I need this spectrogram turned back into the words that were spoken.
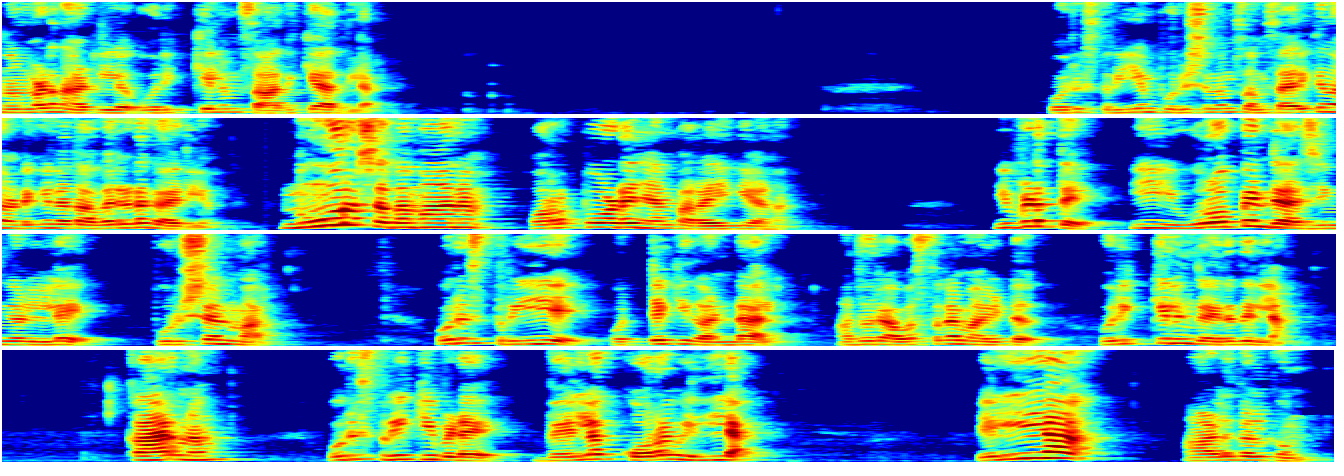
നമ്മുടെ നാട്ടിൽ ഒരിക്കലും സാധിക്കാറില്ല. ഒരു സ്ത്രീയും പുരുഷനും സംസാരിക്കുന്നുണ്ടെങ്കിൽ അത് അവരുടെ കാര്യം. നൂറ് ശതമാനം ഉറപ്പോടെ ഞാൻ പറയുകയാണ്. ഇവിടുത്തെ ഈ യൂറോപ്യൻ രാജ്യങ്ങളിലെ പുരുഷന്മാർ ഒരു സ്ത്രീയെ ഒറ്റയ്ക്ക് കണ്ടാൽ അതൊരു അവസരമായിട്ട് ഒരിക്കലും കരുതില്ല. കാരണം ഒരു സ്ത്രീക്ക് ഇവിടെ വില കുറവില്ല. എല്ലാ ആളുകൾക്കും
